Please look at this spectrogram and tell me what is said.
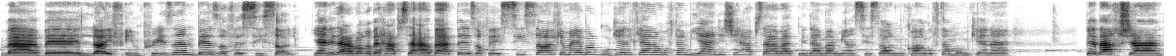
و به life in prison به اضافه سی سال. یعنی در واقع به حبس ابد به اضافه سی سال که من یه بار گوگل کردم گفتم یعنی چی حبس ابد میدن و میان سی سال می‌کنن؟ گفتم ممکنه ببخشن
